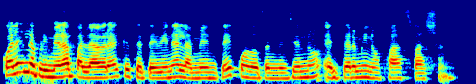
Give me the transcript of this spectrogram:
¿Cuál es la primera palabra que se te viene a la mente cuando te menciono el término fast fashion?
